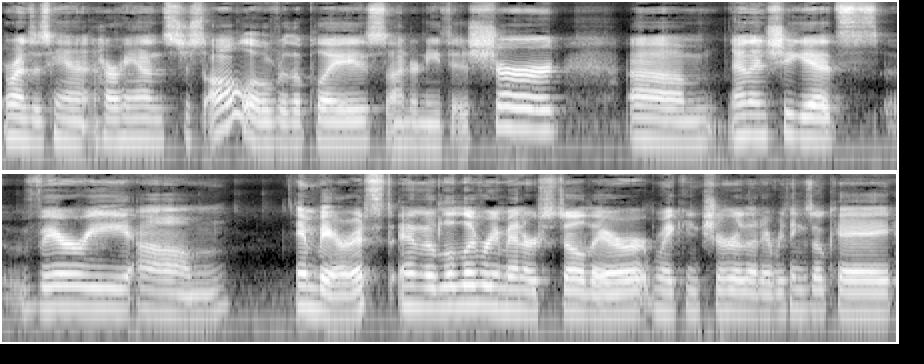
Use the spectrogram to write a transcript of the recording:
runs his hand, her hands just all over the place underneath his shirt. Um, and then she gets very um, embarrassed, and the delivery men are still there making sure that everything's okay.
